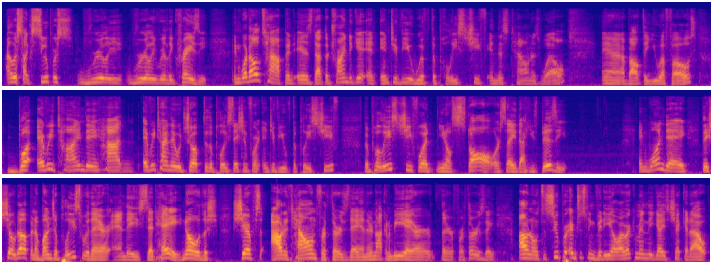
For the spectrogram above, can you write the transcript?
I was like super, really, really, really crazy. And what else happened is that they're trying to get an interview with the police chief in this town as well and about the UFOs. But every time they had, every time they would show up to the police station for an interview with the police chief, the police chief would, you know, stall or say that he's busy. And one day they showed up and a bunch of police were there and they said, "Hey, no, the sh- sheriff's out of town for Thursday and they're not going to be there there for Thursday." I don't know. It's a super interesting video. I recommend you guys check it out.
